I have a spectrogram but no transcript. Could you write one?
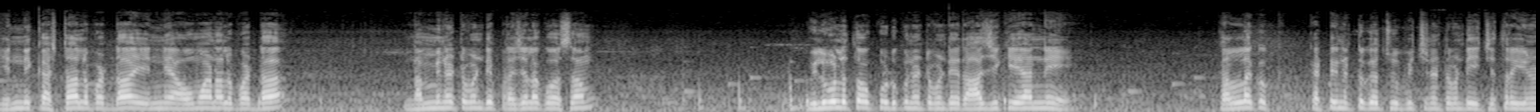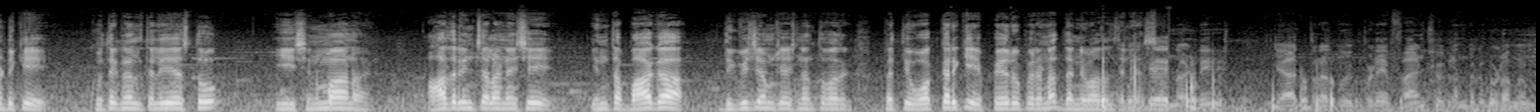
ఎన్ని కష్టాలు పడ్డా ఎన్ని అవమానాలు పడ్డా నమ్మినటువంటి ప్రజల కోసం విలువలతో కూడుకున్నటువంటి రాజకీయాన్ని కళ్ళకు కట్టినట్టుగా చూపించినటువంటి ఈ చిత్ర యూనిట్కి కృతజ్ఞతలు తెలియజేస్తూ ఈ సినిమాను ఆదరించాలనేసి ఇంత బాగా దిగ్విజయం చేసినంత వరకు ప్రతి ఒక్కరికి పేరు పేరున ధన్యవాదాలు తెలియజేస్తాను ఇప్పుడే ఫ్యాన్ షోకి అందరూ కూడా మేము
